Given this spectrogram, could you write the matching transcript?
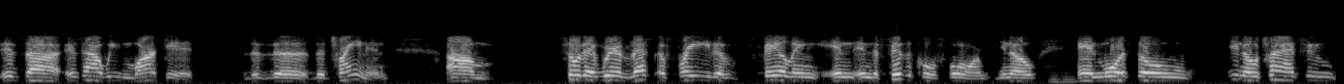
is uh, is how we market the the, the training, um, so that we're less afraid of failing in in the physical form, you know, mm-hmm. and more so, you know, trying to,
